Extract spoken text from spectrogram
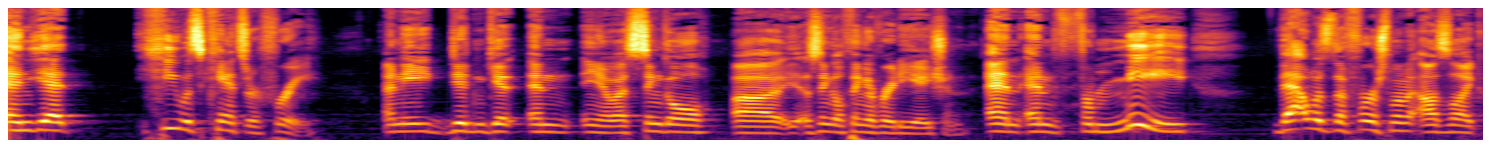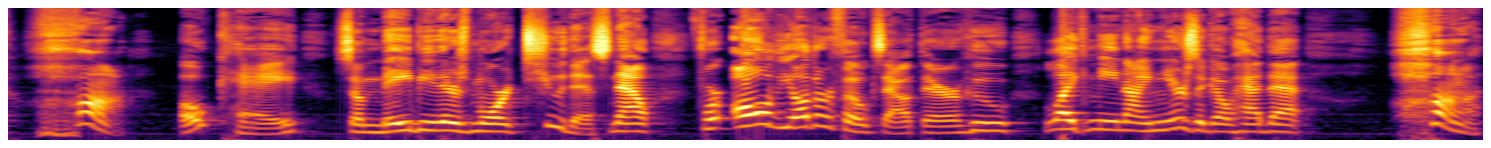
And yet he was cancer free and he didn't get and you know a single uh, a single thing of radiation. And and for me, that was the first moment I was like, huh, okay, so maybe there's more to this. Now, for all the other folks out there who, like me nine years ago, had that, huh,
